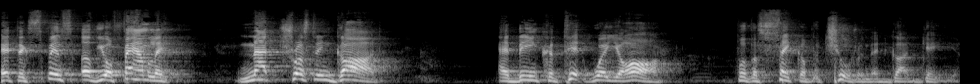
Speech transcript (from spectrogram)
at the expense of your family, not trusting God and being content where you are for the sake of the children that God gave you.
